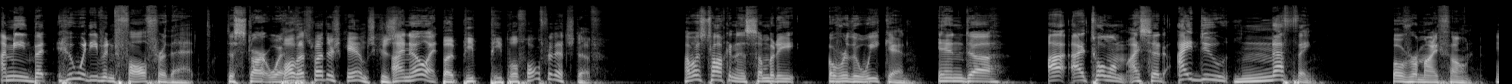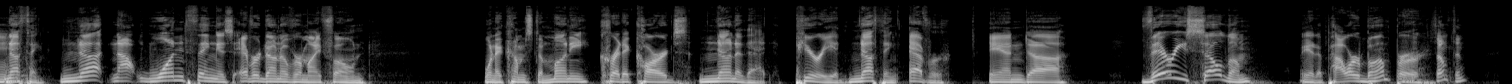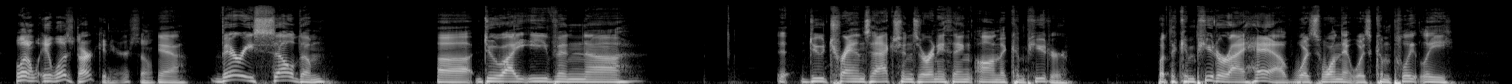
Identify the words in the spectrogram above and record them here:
I mean, but who would even fall for that to start with? Well, that's why they're scams because I know it. But pe- people fall for that stuff. I was talking to somebody over the weekend, and uh, I, I told him, I said, I do nothing over my phone. Nothing. Not not one thing is ever done over my phone when it comes to money, credit cards, none of that. Period. Nothing ever. And uh, very seldom we had a power bump or Something. Well, it was dark in here, so yeah. Very seldom uh, do I even uh, do transactions or anything on the computer. But the computer I have was one that was completely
